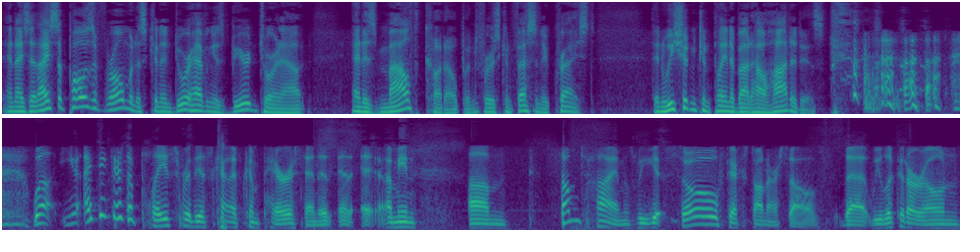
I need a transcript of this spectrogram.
And I said, I suppose if Romanus can endure having his beard torn out and his mouth cut open for his confessing of Christ, then we shouldn't complain about how hot it is. well, you know, I think there's a place for this kind of comparison. It, it, I mean, um, sometimes we get so fixed on ourselves that we look at our own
